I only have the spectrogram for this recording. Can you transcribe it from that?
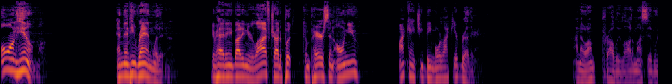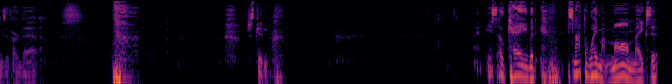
on him. And then he ran with it. You ever had anybody in your life try to put comparison on you? Why can't you be more like your brother? I know I'm probably a lot of my siblings have heard that. Just kidding. it's okay, but it's not the way my mom makes it.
